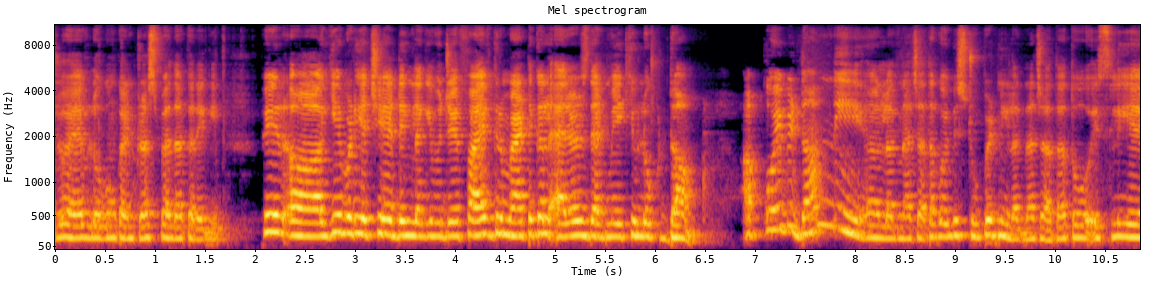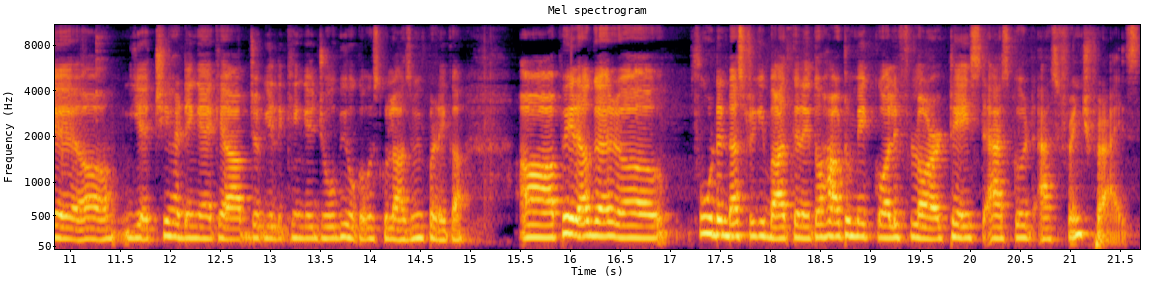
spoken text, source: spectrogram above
जो है लोगों का इंटरेस्ट पैदा करेगी। फिर ये बड़ी अच्छी हेडिंग लगी मुझे five grammatical errors that make you look dumb अब कोई भी डम नहीं लगना चाहता, कोई भी स्टूपिड नहीं लगना चाहता तो इसलिए ये अच्छी हेडिंग है कि आप जब ये लिखेंगे, जो भी होगा उसको लाजमी पड़ेगा फिर अगर फ़ूड इंडस्ट्री की बात करें तो how to make cauliflower taste as good as French fries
